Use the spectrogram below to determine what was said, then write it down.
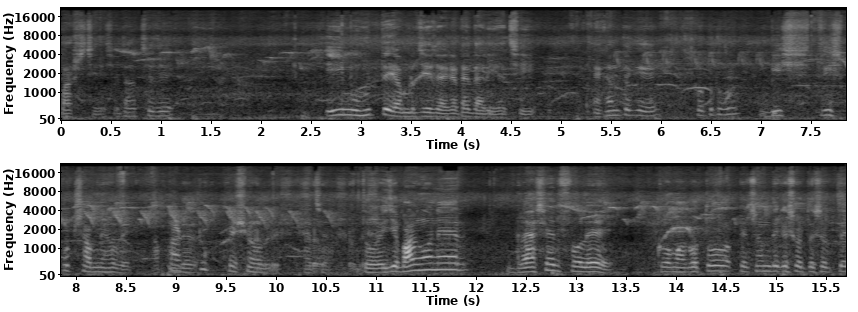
ভাসছে সেটা হচ্ছে যে এই মুহূর্তে আমরা যে জায়গাটায় দাঁড়িয়ে আছি এখান থেকে কতটুকু? বিশ ত্রিশ ফুট সামনে হবে আপনাদের? আচ্ছা তো এই যে বাঙনের গ্রাসের ফলে ক্রমাগত পেছন দিকে সরতে সরতে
